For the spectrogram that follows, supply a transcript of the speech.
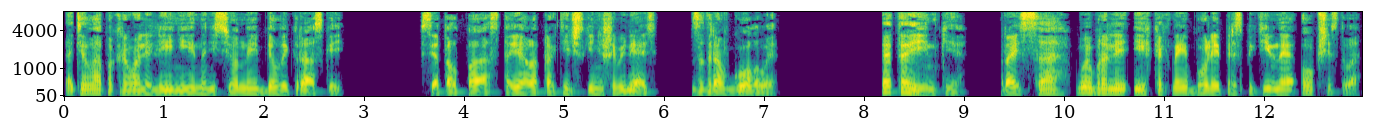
а тела покрывали линии, нанесенные белой краской. Вся толпа стояла практически не шевелясь, задрав головы. Это инки. Райса выбрали их как наиболее перспективное общество.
